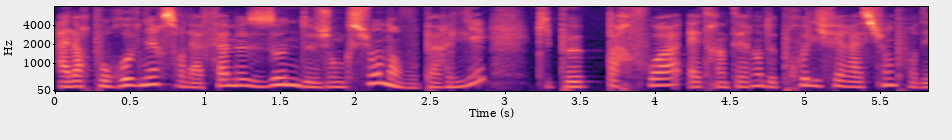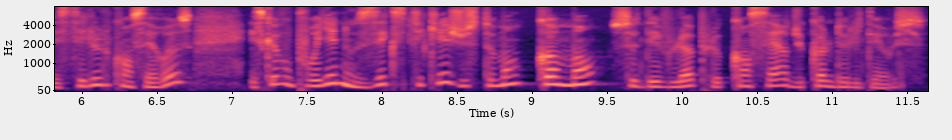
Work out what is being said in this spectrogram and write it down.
Alors pour revenir sur la fameuse zone de jonction dont vous parliez, qui peut parfois être un terrain de prolifération pour des cellules cancéreuses, est-ce que vous pourriez nous expliquer justement comment se développe le cancer du col de l'utérus?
